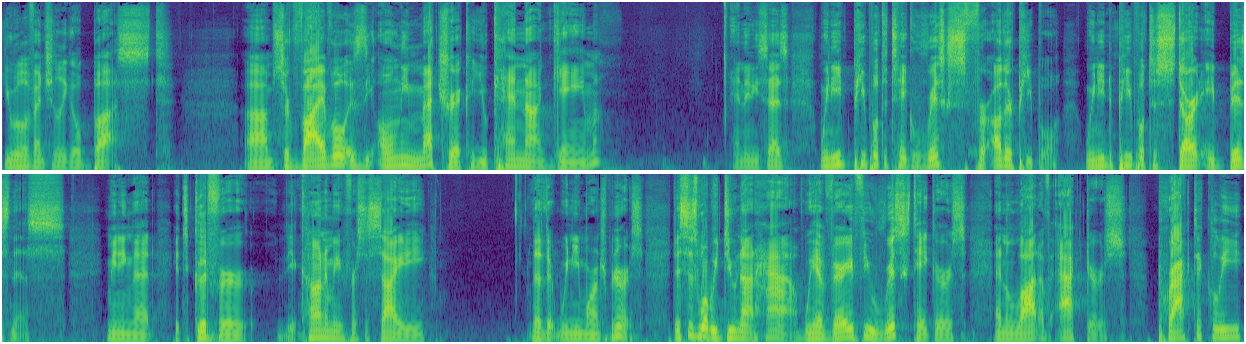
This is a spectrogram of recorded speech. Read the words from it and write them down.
You will eventually go bust. Um, survival is the only metric you cannot game and then he says, we need people to take risks for other people. We need people to start a business, meaning that it's good for the economy, for society, that, we need more entrepreneurs. This is what we do not have. We have very few risk takers and a lot of actors practically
